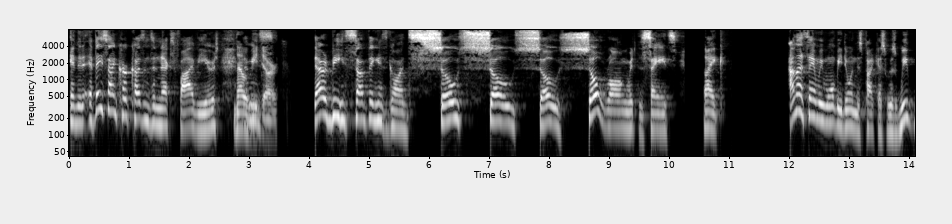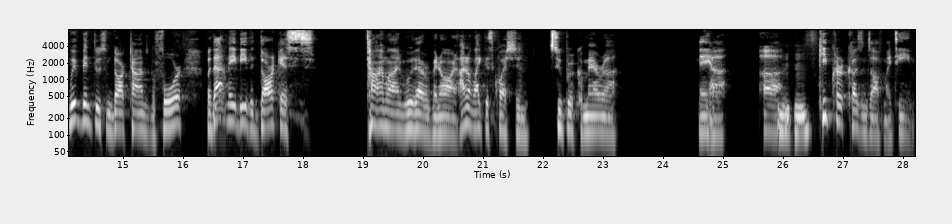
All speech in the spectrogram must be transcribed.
and then if they sign Kirk Cousins in the next five years, That would be means- dark. That would mean something has gone so so so so wrong with the Saints. Like, I'm not saying we won't be doing this podcast because we we've been through some dark times before, but that may be the darkest timeline we've ever been on. I don't like this question. Super Camara, Meha, uh, hmm keep Kirk Cousins off my team.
